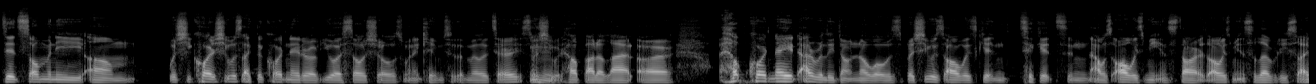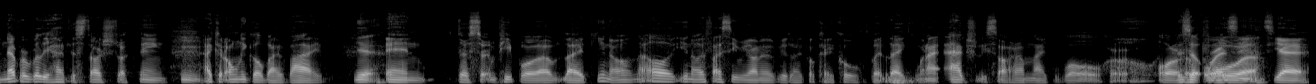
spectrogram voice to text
did so many um what she coordinated. She was like the coordinator of USO shows when it came to the military. So Mm-hmm. she would help out a lot or help coordinate. I really don't know what was, but she was always getting tickets, and I was always meeting stars, always meeting celebrities. So I never really had this starstruck thing. Mm. I could only go by vibe. Yeah. And there's certain people I would like, you know, like, oh, you know, if I see Rihanna, I'd be like, okay, cool. But like when I actually saw her, I'm like, whoa, her or her a aura. presence. Yeah,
